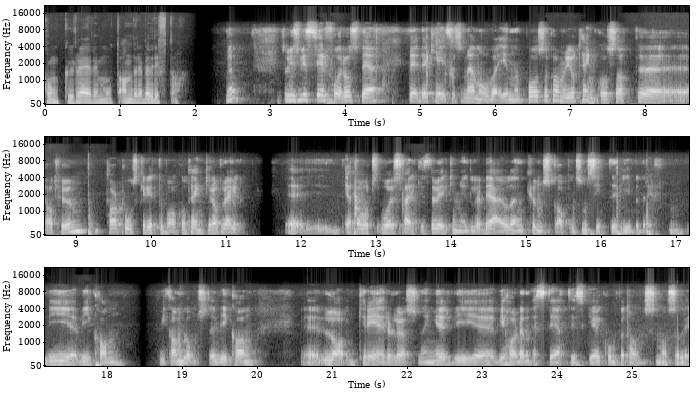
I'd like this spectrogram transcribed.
konkurrere mot andre bedrifter. Ja, så Hvis vi ser for oss det, det, det, caset som jeg nå var inne på, så kan vi jo tenke oss at, eh, at hun tar to skritt tilbake og tenker at vel, eh, et av våre sterkeste virkemidler det er jo den kunnskapen som sitter i bedriften. Vi, vi, kan, vi kan, blomster, vi kan eh, la, kreere løsninger, vi, vi har den estetiske kompetansen osv.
